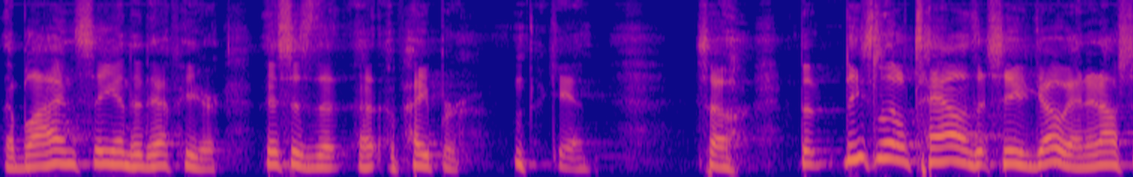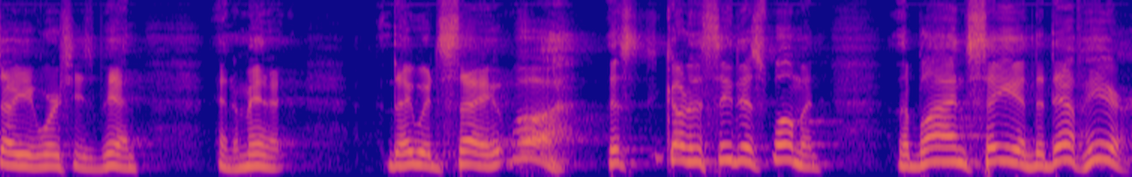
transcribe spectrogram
the blind see and the deaf hear. This is the, a, a paper again. So the, these little towns that she'd go in, and I'll show you where she's been in a minute, they would say, Whoa, this, go to see this woman. The blind see and the deaf hear.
